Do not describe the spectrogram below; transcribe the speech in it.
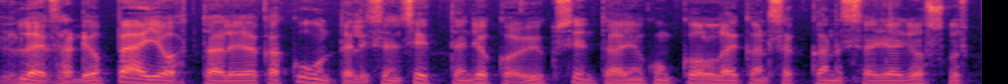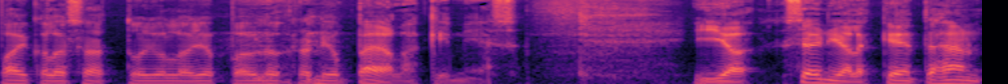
Yleisradion pääjohtajalle, joka kuunteli sen sitten joko yksin tai jonkun kollegansa kanssa, ja joskus paikalla saattoi olla jopa Yleisradion päälakimies. Ja sen jälkeen tähän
